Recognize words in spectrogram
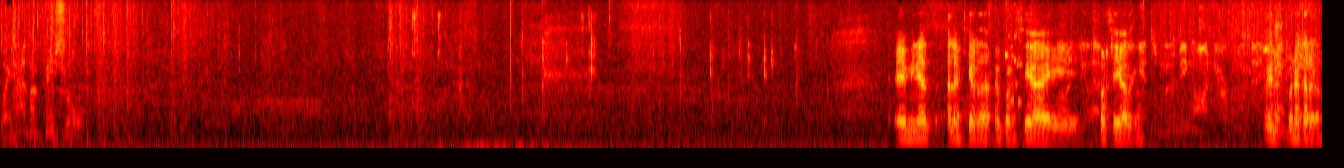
We have a visual. Eh, mirad a la izquierda, eh, por si hay, por si hay algo. Bueno, una carga.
